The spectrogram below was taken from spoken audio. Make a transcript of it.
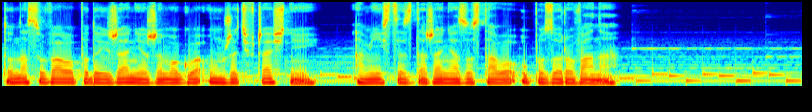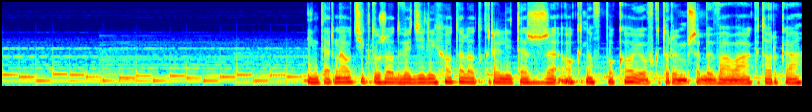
To nasuwało podejrzenie, że mogła umrzeć wcześniej, a miejsce zdarzenia zostało upozorowane. Internauci, którzy odwiedzili hotel, odkryli też, że okno w pokoju, w którym przebywała aktorka,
